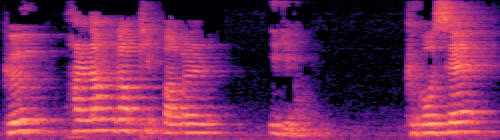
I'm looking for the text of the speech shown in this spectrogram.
그 환란과 핍박을 이기고 그곳에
